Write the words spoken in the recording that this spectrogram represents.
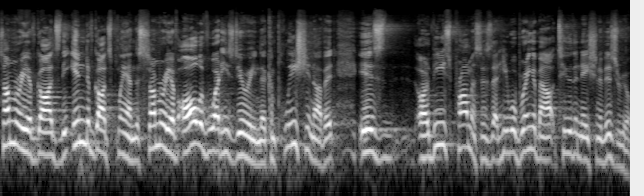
summary of God's, the end of God's plan, the summary of all of what He's doing, the completion of it is are these promises that he will bring about to the nation of Israel.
